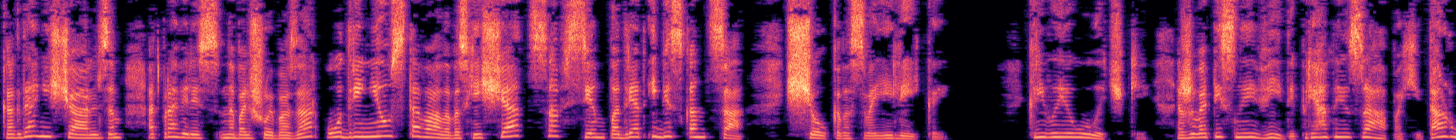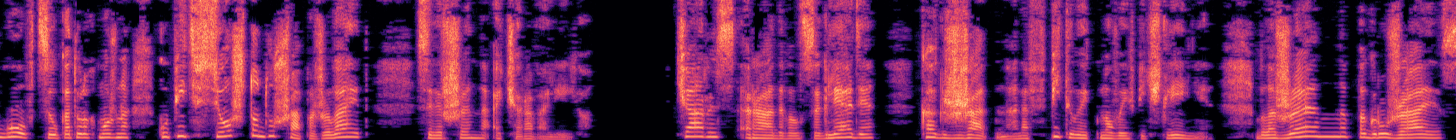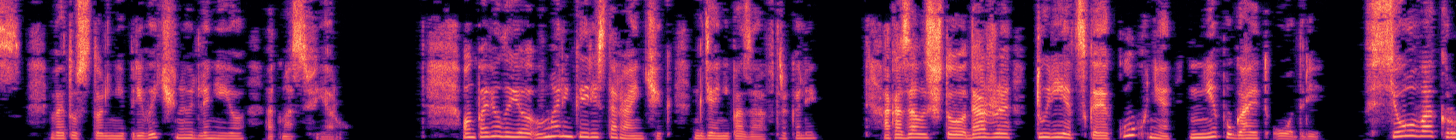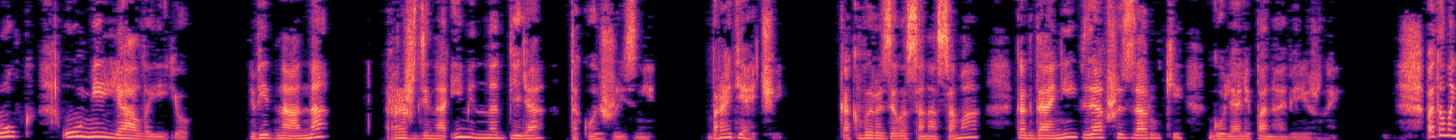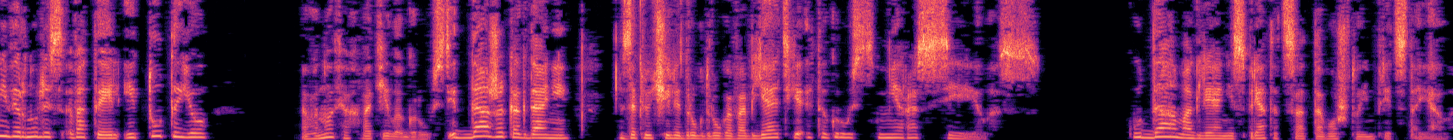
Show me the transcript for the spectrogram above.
Когда они с Чарльзом отправились на Большой базар, Одри не уставала восхищаться всем подряд и без конца щелкала своей лейкой кривые улочки, живописные виды, пряные запахи, торговцы, у которых можно купить все, что душа пожелает, совершенно очаровали ее. Чарльз радовался, глядя, как жадно она впитывает новые впечатления, блаженно погружаясь в эту столь непривычную для нее атмосферу. Он повел ее в маленький ресторанчик, где они позавтракали. Оказалось, что даже турецкая кухня не пугает Одри. Все вокруг умиляло ее. Видно, она рождена именно для такой жизни. Бродячей, как выразилась она сама, когда они, взявшись за руки, гуляли по набережной. Потом они вернулись в отель, и тут ее вновь охватила грусть. И даже когда они заключили друг друга в объятья, эта грусть не рассеялась. Куда могли они спрятаться от того, что им предстояло?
